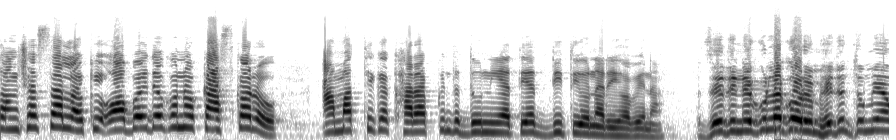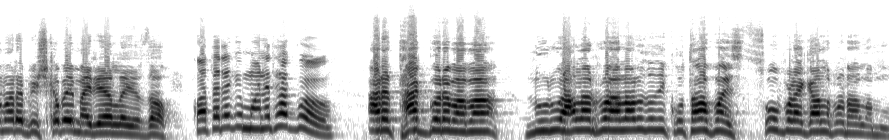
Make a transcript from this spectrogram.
সংসার চালাও কি অবৈধ কোনো কাজ করো আমার থেকে খারাপ কিন্তু দুনিয়াতে আর দ্বিতীয় নারী হবে না। যেদিন এগুলা করুম সেদিন তুমি আমার বিষ মারিয়া লাইয়া যাও। কথাটা কি মনে থাকব? আরে থাকব রে বাবা নুরু হালার হালার যদি কোথাও পাইস সোপড়ায় গাল পড়ালামো।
